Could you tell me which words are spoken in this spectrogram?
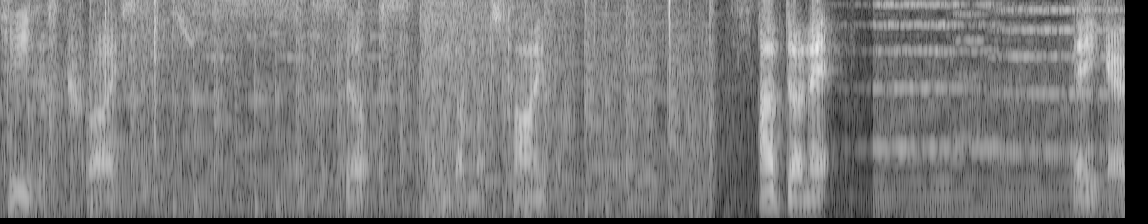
Jesus Christ. This sucks. I haven't got much time. I've done it. There you go.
